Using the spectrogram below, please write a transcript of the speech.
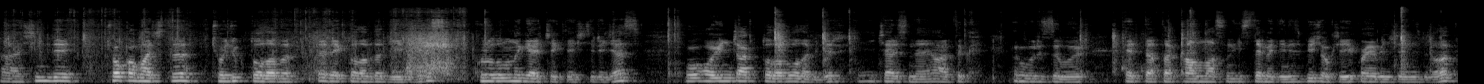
Ha, şimdi çok amaçlı çocuk dolabı, bebek dolabı da diyebiliriz. Kurulumunu gerçekleştireceğiz. Bu oyuncak dolabı olabilir. İçerisine artık ıvır zıvır, etrafta kalmasını istemediğiniz birçok şeyi koyabileceğiniz bir dolap.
